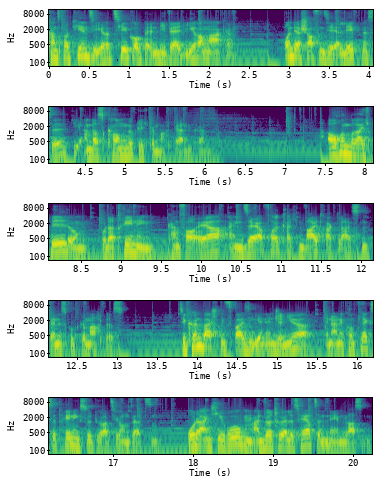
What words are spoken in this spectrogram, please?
Transportieren Sie Ihre Zielgruppe in die Welt Ihrer Marke und erschaffen Sie Erlebnisse, die anders kaum möglich gemacht werden können. Auch im Bereich Bildung oder Training kann VR einen sehr erfolgreichen Beitrag leisten, wenn es gut gemacht ist. Sie können beispielsweise Ihren Ingenieur in eine komplexe Trainingssituation setzen oder einen Chirurgen ein virtuelles Herz entnehmen lassen.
